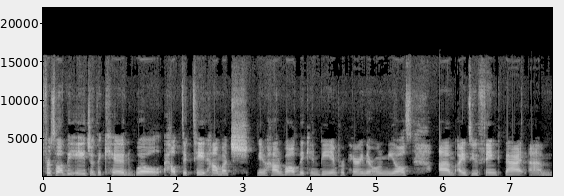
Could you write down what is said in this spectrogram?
first of all, the age of the kid will help dictate how much, you know, how involved they can be in preparing their own meals. Um, I do think that um,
